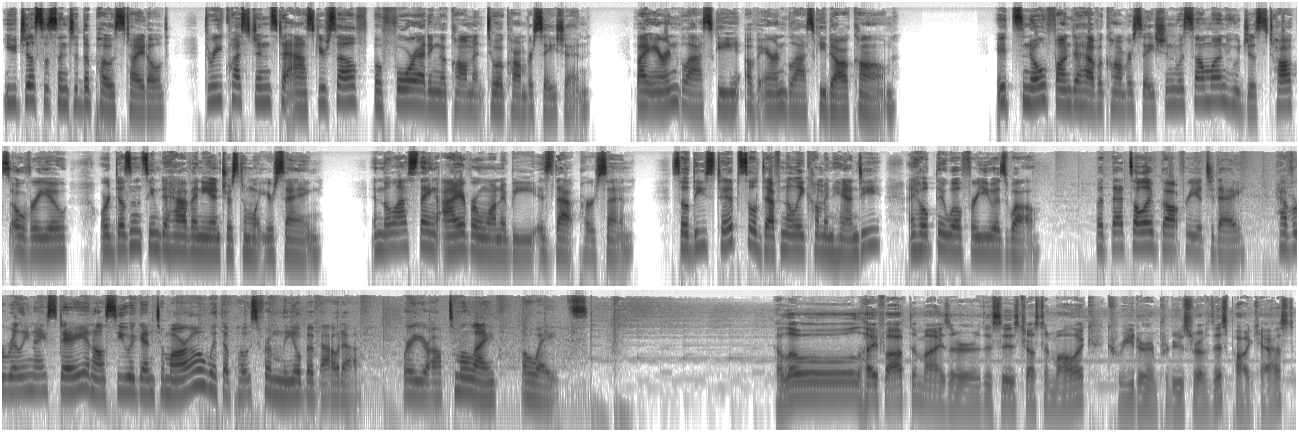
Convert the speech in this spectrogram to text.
You just listened to the post titled, Three Questions to Ask Yourself Before Adding a Comment to a Conversation by Erin Blaskie of erinblaskie.com. It's no fun to have a conversation with someone who just talks over you or doesn't seem to have any interest in what you're saying. And the last thing I ever want to be is that person. So these tips will definitely come in handy. I hope they will for you as well. But that's all I've got for you today. Have a really nice day, and I'll see you again tomorrow with a post from Leo Babauta, where your optimal life awaits. Hello, Life Optimizer. This is Justin Malik, creator and producer of this podcast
